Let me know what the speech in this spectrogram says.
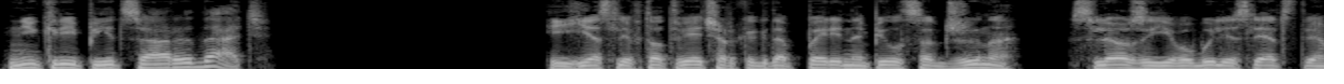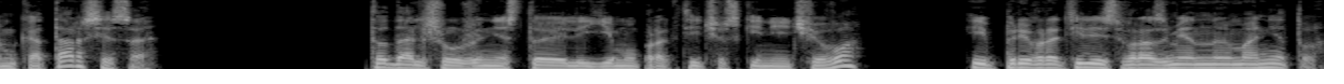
Не крепиться, а рыдать. И если в тот вечер, когда Перри напился джина, Слезы его были следствием катарсиса, то дальше уже не стоили ему практически ничего и превратились в разменную монету,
